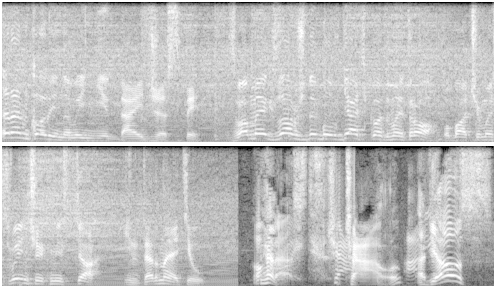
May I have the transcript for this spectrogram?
ранкові новинні дайджести. З вами, як завжди, був дядько Дмитро. Побачимось в інших місцях інтернетів. Гаразд. Чао. Адіос.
